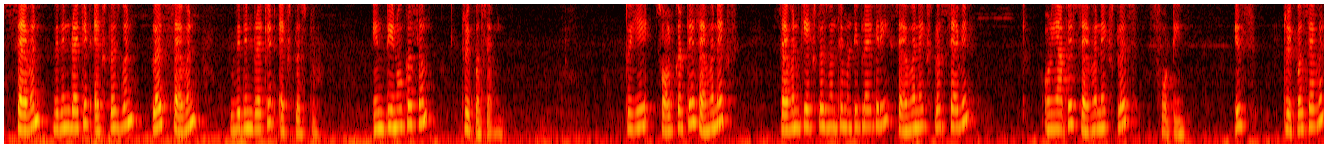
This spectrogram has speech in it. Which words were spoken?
seven with in bracket x plus one plus seven with in bracket x plus two. इन तीनों का सम ट्रिपल सेवन तो ये सॉल्व करते हैं सेवन एक्स सेवन के एक्स प्लस वन से मल्टीप्लाई करी सेवन एक्स प्लस सेवन और यहाँ पे seven x plus fourteen is triple seven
